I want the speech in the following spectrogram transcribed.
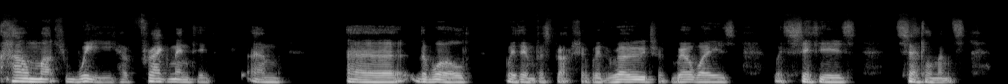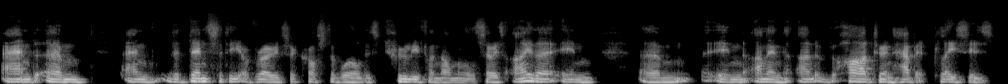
how much we have fragmented um, uh, the world with infrastructure, with roads, with railways, with cities, settlements, and um, and the density of roads across the world is truly phenomenal. So it's either in um, in un, un, hard to inhabit places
